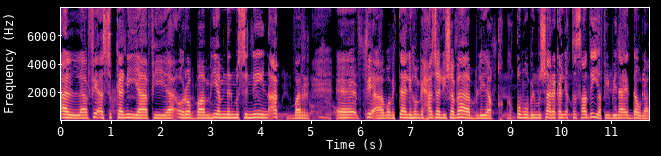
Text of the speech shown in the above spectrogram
الفئة السكانية في أوروبا هي من المسنين أكبر آه، فئة وبالتالي هم بحاجة لشباب ليقوموا بالمشاركة الاقتصادية في بناء الدولة.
